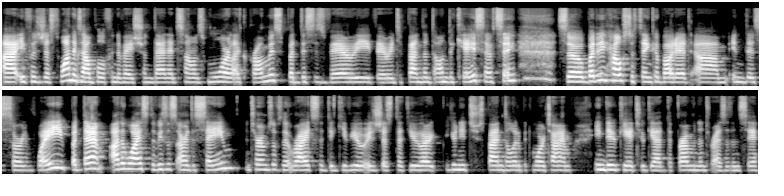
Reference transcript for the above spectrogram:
Uh, if it's just one example of innovation, then it sounds more like promise, but this is very, very dependent on the case, I would say. So, but it helps to think about it um, in this sort of way. But then otherwise, the visas are the same in terms of the rights that they give you. It's just that you are you need to spend a little bit more time in the UK to get the permanent residency,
